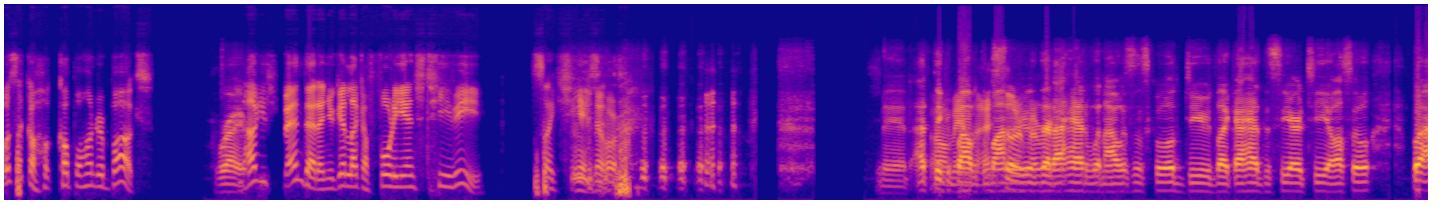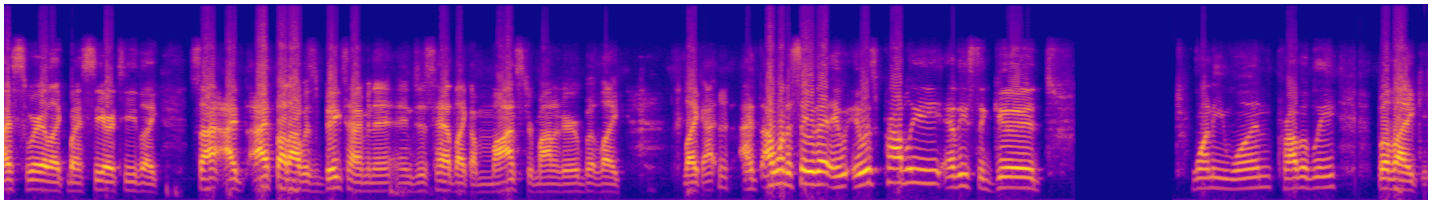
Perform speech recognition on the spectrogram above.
was like a couple hundred bucks. right. Now you spend that and you get like a 40 inch TV. It's like you Jesus. know, Man, I think Oh, man, about the I monitor that I had when I was in school, dude. Like I had the CRT also, but I swear, like my CRT, like so I I, I thought I was big time in it and just had like a monster monitor, but like like I I, I want to say that it, it was probably at least a good twenty one probably, but like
